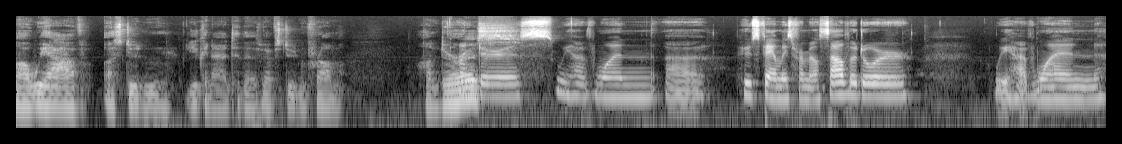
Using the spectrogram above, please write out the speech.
Uh, we have a student. You can add to this. We have a student from Honduras. Honduras. We have one uh, whose family's from El Salvador. We have one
